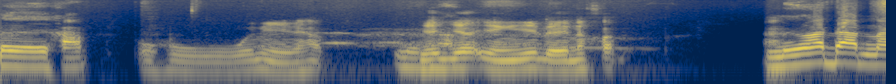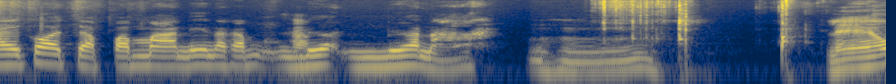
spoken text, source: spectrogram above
เลยครับโอ้โหนี่นะครับ นี่ครับเยอะๆอย่างนี้เลยนะครับ เนื้อด้านในก็จะประมาณนี้นะครับครับเนื้อเนื้อหนาอือฮึแล้ว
